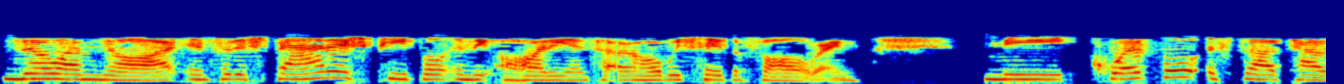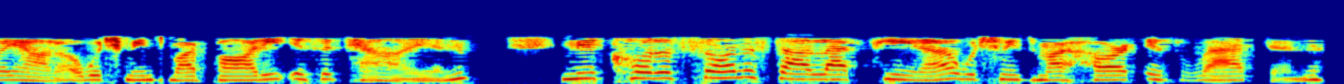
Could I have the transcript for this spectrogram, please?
No, I'm not. And for the Spanish people in the audience, I always say the following. Mi cuerpo está italiano, which means my body is Italian. Mi corazón está latina, which means my heart is Latin.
